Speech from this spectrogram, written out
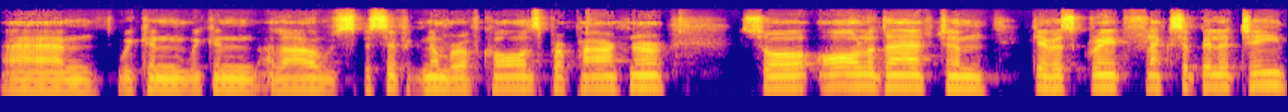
um, we can we can allow specific number of calls per partner. So all of that um, give us great flexibility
